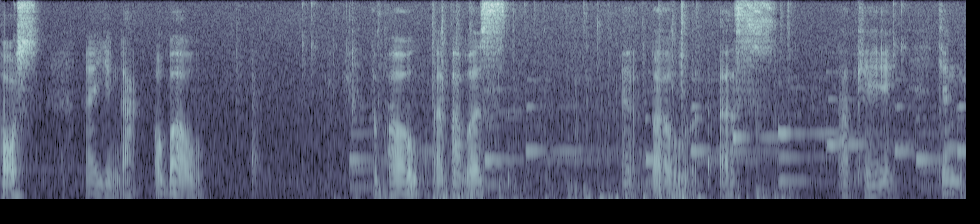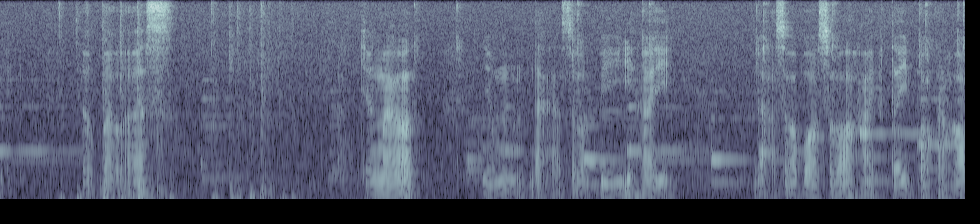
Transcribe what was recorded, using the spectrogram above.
post ហើយយើងដាក់ about about about us about us OK ចឹង about us ចឹងមកខ្ញុំដាក់អក្សរ B ហើយ ដាក់អក្សរពណ៌សហើយផ្ទៃពណ៌ក្រហម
